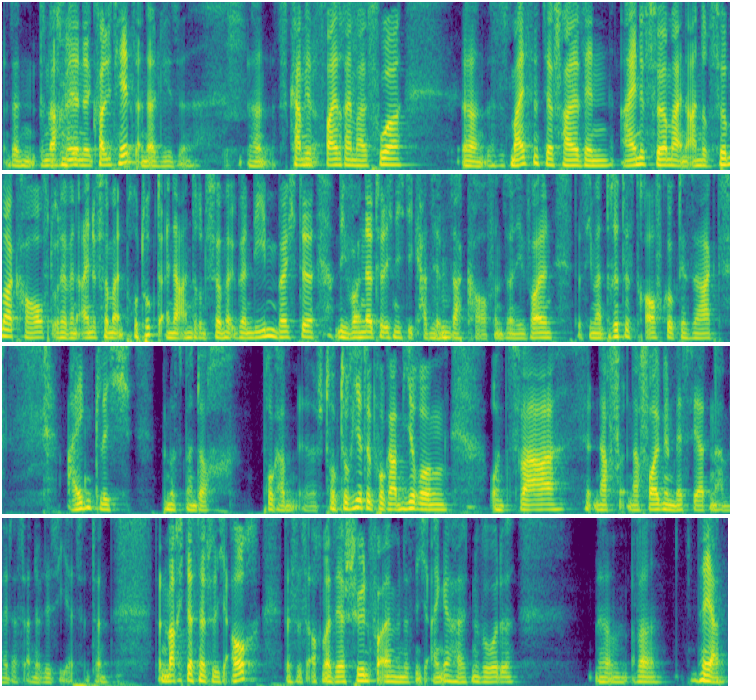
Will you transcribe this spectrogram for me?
Dann, dann machen okay. wir eine Qualitätsanalyse. Das kam jetzt ja. zwei, dreimal vor. Das ist meistens der Fall, wenn eine Firma eine andere Firma kauft oder wenn eine Firma ein Produkt einer anderen Firma übernehmen möchte. Und die wollen natürlich nicht die Katze mhm. im Sack kaufen, sondern die wollen, dass jemand Drittes drauf guckt, der sagt, eigentlich benutzt man doch Programm, äh, strukturierte Programmierung und zwar nach, nach folgenden Messwerten haben wir das analysiert. Und dann, dann mache ich das natürlich auch. Das ist auch mal sehr schön, vor allem wenn das nicht eingehalten wurde. Ähm, aber naja,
